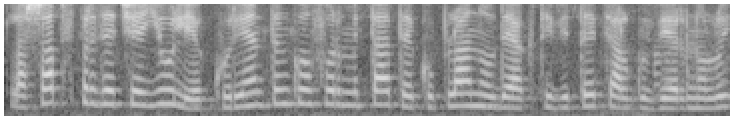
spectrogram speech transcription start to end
La 17 iulie, curent în conformitate cu planul de activități al guvernului,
